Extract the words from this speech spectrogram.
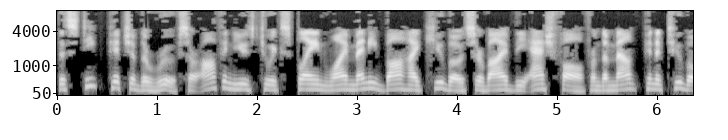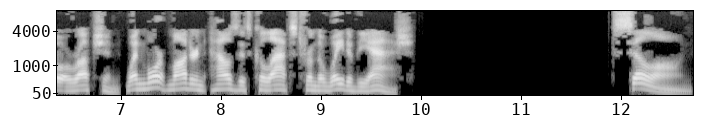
The steep pitch of the roofs are often used to explain why many Bahay Kubo survived the ash fall from the Mount Pinatubo eruption, when more modern houses collapsed from the weight of the ash. Silong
